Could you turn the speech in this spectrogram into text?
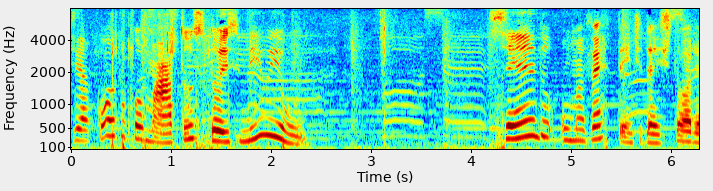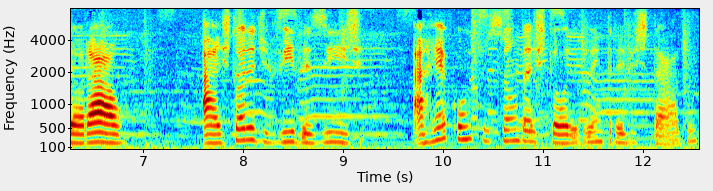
De acordo com Matos 2001, sendo uma vertente da história oral, a história de vida exige a reconstrução da história do entrevistado,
